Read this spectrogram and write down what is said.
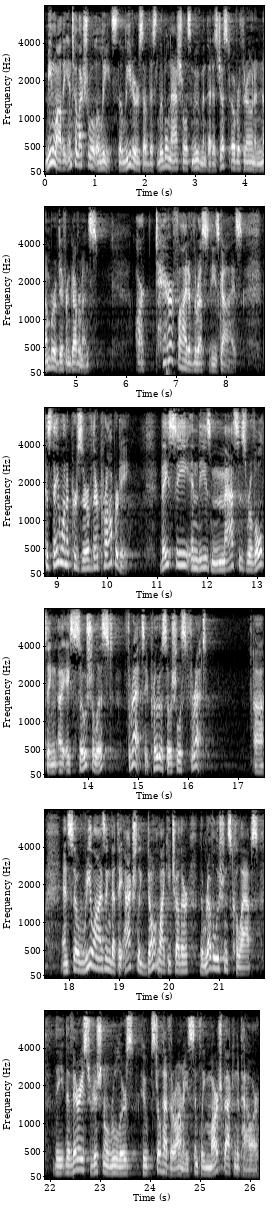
Meanwhile, the intellectual elites, the leaders of this liberal nationalist movement that has just overthrown a number of different governments, are terrified of the rest of these guys because they want to preserve their property. They see in these masses revolting a, a socialist threat, a proto socialist threat. Uh, and so, realizing that they actually don't like each other, the revolutions collapse, the, the various traditional rulers who still have their armies simply march back into power.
